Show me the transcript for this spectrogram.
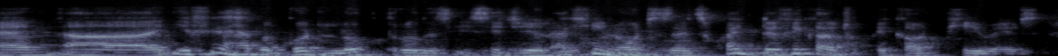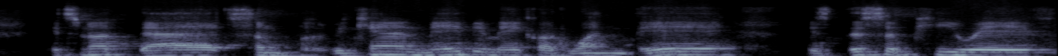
And uh, if you have a good look through this ECG, you'll actually notice that it's quite difficult to pick out P waves. It's not that simple. We can maybe make out one there. Is this a P wave?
